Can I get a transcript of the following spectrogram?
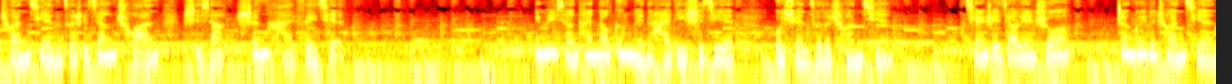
船潜则是将船驶向深海废潜。因为想看到更美的海底世界，我选择了船潜。潜水教练说，正规的船潜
